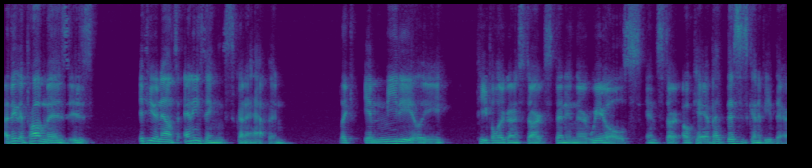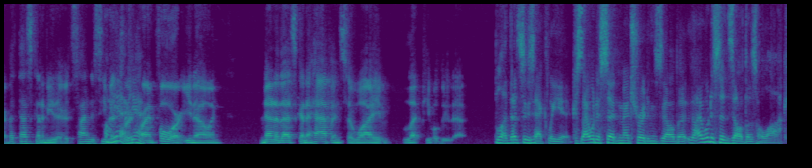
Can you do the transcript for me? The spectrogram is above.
I think the problem is is if you announce anything's going to happen, like immediately people are going to start spinning their wheels and start okay i bet this is going to be there but that's going to be there it's time to see Oh, yeah, metroid yeah. prime 4 you know and none of that's going to happen so why let people do that Blood, that's exactly it. Because I would have said Metroid and Zelda. I would have said Zelda's a lock.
